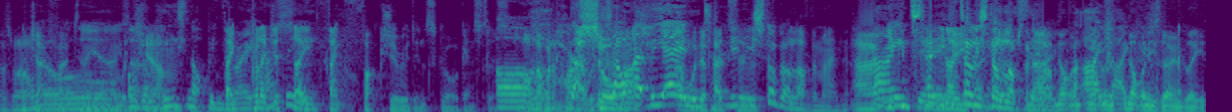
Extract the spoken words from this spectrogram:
as well. The Jack factor, yeah. Although exactly. he's not been Thank, great. can I just he? say, thank fuck Giroud didn't score against us. Oh, that would have hurt so much. at the I end. would have had to. you still got to love the man. Uh, I you can, do. tell, you No, can you tell he don't. still loves the No. not, when, not, like not when he's wearing blue, you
